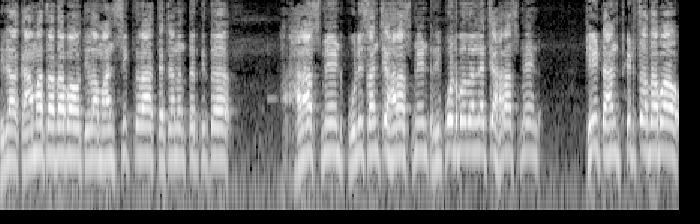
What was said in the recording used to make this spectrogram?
तिला कामाचा दबाव तिला मानसिक त्रास त्याच्यानंतर तिथं हरासमेंट पोलिसांची हरासमेंट रिपोर्ट बदलण्याची हरासमेंट फिट अनफिटचा दबाव.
